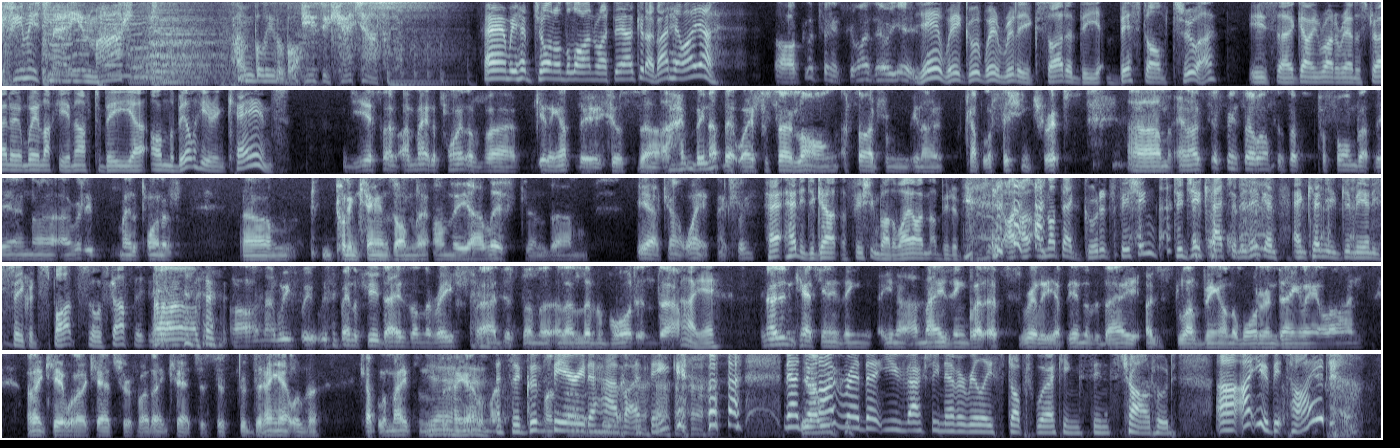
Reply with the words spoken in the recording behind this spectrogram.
If you missed Maddie and Mark, Unbelievable. here's a catch up. And we have Jon on the line right now. G'day, mate. How are you? Oh, good. Thanks, guys. How are you? Yeah, we're good. We're really excited. The Best of Tour is uh, going right around Australia, and we're lucky enough to be uh, on the bill here in Cairns. Yes, I, I made a point of uh, getting up there because uh, I haven't been up that way for so long, aside from, you know, a couple of fishing trips. Um, and it's just been so long since I performed up there, and uh, I really made a point of um, putting Cairns on the, on the uh, list. And um, yeah, I can't wait, actually. How, how did you go out the fishing, by the way? I'm a bit of, I, I'm not that good at fishing. Did you catch anything? And, and can you give me any secret spots or stuff? That, Um, oh, no, we, we, we spent a few days on the reef, uh, just on the, on the liveaboard, and um, oh, yeah. You know, I didn't catch anything, you know, amazing, but it's really at the end of the day, I just love being on the water and dangling a line. I don't care what I catch or if I don't catch. It's just good to hang out with a couple of mates and Yeah, to hang yeah. out with my. It's a good theory to have. I think. now, Jon, we- I've read that you've actually never really stopped working since childhood. Uh, aren't you a bit tired?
